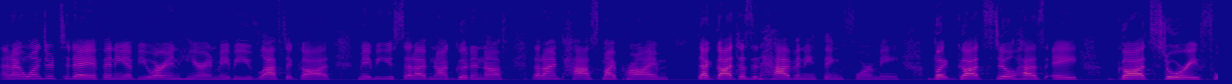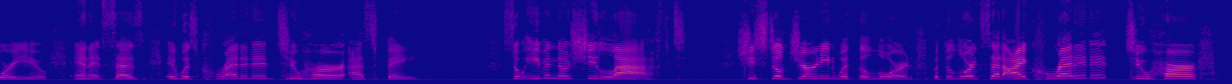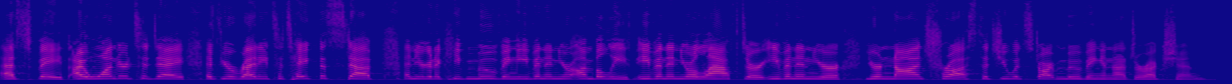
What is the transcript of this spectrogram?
And I wonder today if any of you are in here and maybe you've laughed at God. Maybe you said, I'm not good enough, that I'm past my prime, that God doesn't have anything for me. But God still has a God story for you. And it says, it was credited to her as faith. So even though she laughed, she still journeyed with the Lord. But the Lord said, I credit it to her as faith. I wonder today if you're ready to take the step and you're going to keep moving, even in your unbelief, even in your laughter, even in your, your non trust, that you would start moving in that direction.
